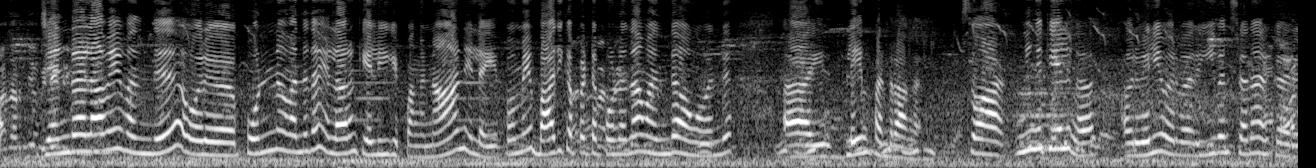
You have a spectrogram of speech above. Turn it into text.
ஆதாரத்தையும் ஜென்ரலாகவே வந்து ஒரு பொண்ணு வந்து தான் எல்லாரும் கேள்வி கேட்பாங்க. நான் இல்லை எப்போவுமே பாதிக்கப்பட்ட பொண்ணு தான் வந்து அவங்க வந்து ப்ளேம் பண்ணுறாங்க ஸோ நீங்கள் கேளுங்க. அவர் வெளியே வருவார் ஈவெண்ட்ஸில் தான் இருக்காரு.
